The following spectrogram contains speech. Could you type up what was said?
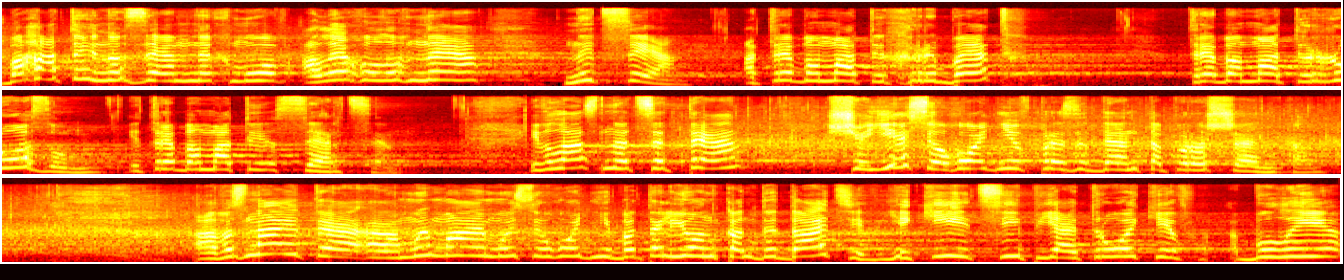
багато іноземних мов, але головне не це. А треба мати хребет, треба мати розум і треба мати серце. І, власне, це те, що є сьогодні в президента Порошенка. А ви знаєте, е, ми маємо сьогодні батальйон кандидатів, які ці п'ять років були е,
